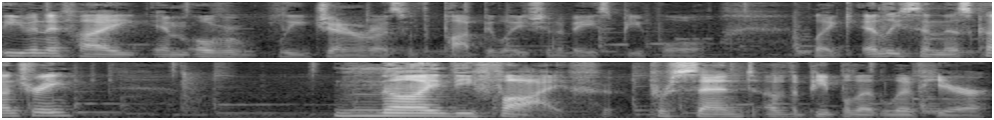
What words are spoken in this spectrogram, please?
even if I am overly generous with the population of ace people, like at least in this country, ninety five percent of the people that live here,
